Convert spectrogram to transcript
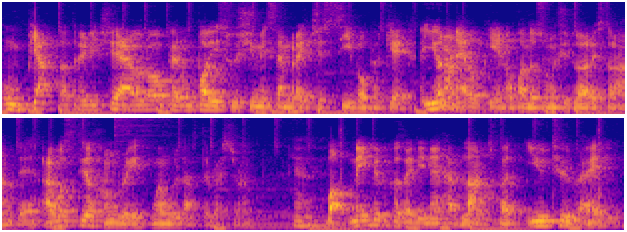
un piatto a 13 euro per un po' di sushi mi sembra eccessivo perché io non ero pieno quando sono uscito dal ristorante I was still hungry when we left the restaurant yeah. well maybe because I didn't have lunch but you too right?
